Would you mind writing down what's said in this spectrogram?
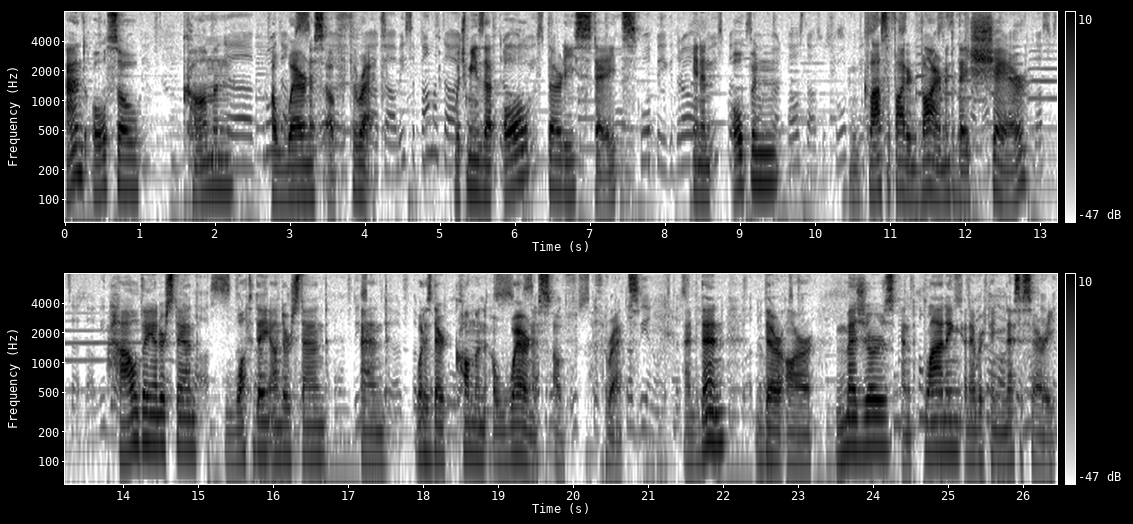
and also common awareness of threat, which means that all 30 states, in an open, classified environment, they share how they understand, what they understand, and what is their common awareness of threats. And then there are measures and planning and everything necessary.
